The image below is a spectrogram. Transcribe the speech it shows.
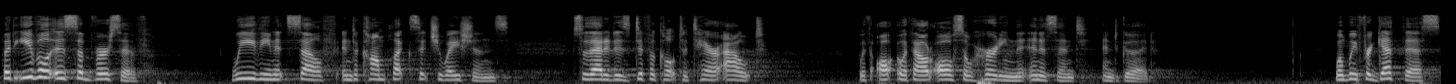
But evil is subversive, weaving itself into complex situations so that it is difficult to tear out without also hurting the innocent and good. When we forget this,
